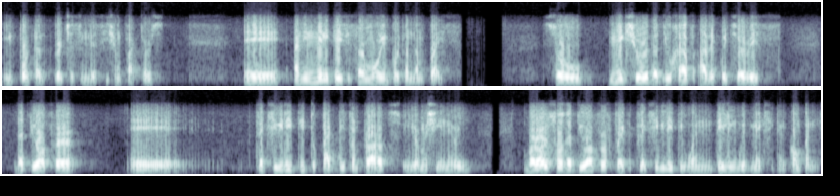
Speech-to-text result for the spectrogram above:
important purchasing decision factors, uh, and in many cases are more important than price. So make sure that you have adequate service, that you offer uh, flexibility to pack different products in your machinery, but also that you offer flexibility when dealing with Mexican companies.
